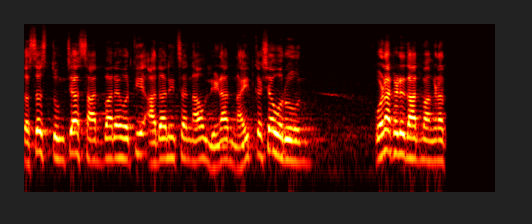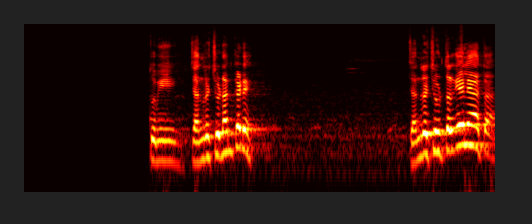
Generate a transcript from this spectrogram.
तसंच तुमच्या सातबाऱ्यावरती अदानीचं नाव लिहिणार नाहीत कशावरून? कोणाकडे दाद मागणार तुम्ही? चंद्रचूडांकडे? चंद्रचूड तर गेले आता.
